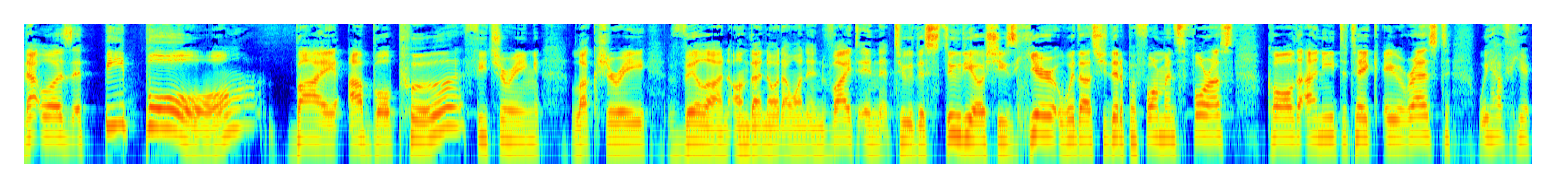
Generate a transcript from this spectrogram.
That was People by Abopu featuring Luxury Villa. And on that note, I want to invite into the studio. She's here with us. She did a performance for us called I Need to Take a Rest. We have here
